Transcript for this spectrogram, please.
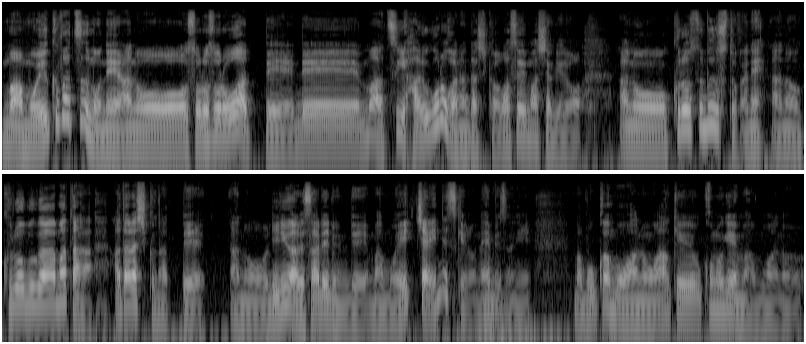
まあもうエクバ2もね、あの、そろそろ終わって、で、まあ次春頃かな、確か。忘れましたけど、あのクロスブースとかねあのクロブがまた新しくなってあのリニューアルされるんでまあもうえっちゃええんですけどね別に。まあ、僕はもうあのアーケードこのゲームはもうあの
